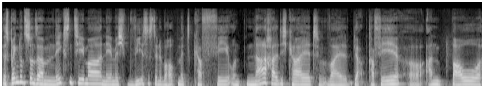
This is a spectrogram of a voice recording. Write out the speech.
Das bringt uns zu unserem nächsten Thema, nämlich wie ist es denn überhaupt mit Kaffee und Nachhaltigkeit? Weil ja, Kaffeeanbau äh,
